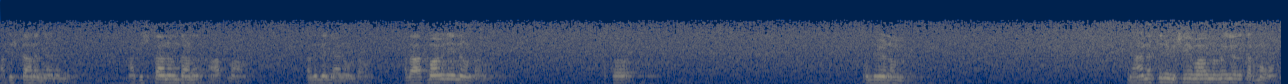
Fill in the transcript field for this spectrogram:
അധിഷ്ഠാനം ജ്ഞാനം അധിഷ്ഠാനം എന്താണ്? ആത്മാവ്. അതിന്റെ ജ്ഞാനം ഉണ്ടാവും അത് ആത്മാവിന് തന്നെ ഉണ്ടാവും അപ്പോ എന്ത് വേണം? ജ്ഞാനത്തിന് വിഷയമാകുന്നുണ്ടെങ്കിൽ അത് കർമ്മമാണ്.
